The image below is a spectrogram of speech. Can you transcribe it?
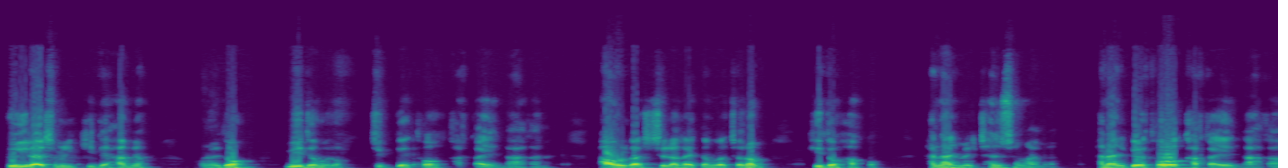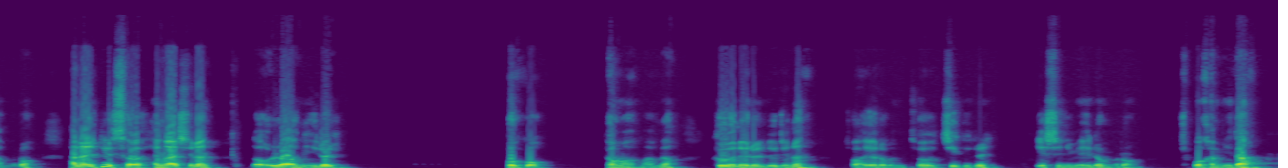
그 일하심을 기대하며 오늘도 믿음으로 주께 더 가까이 나아가는 바울과 신라가 했던 것처럼 기도하고 하나님을 찬송하며 하나님께 더 가까이 나아감으로 하나님께서 행하시는 놀라운 일을 보고 경험하며 그 은혜를 누리는 저와 여러분 되어지기를 예수님의 이름으로 축복합니다.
